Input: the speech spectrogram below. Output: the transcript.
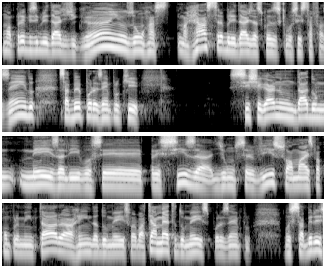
uma previsibilidade de ganhos, ou um rast uma rastreabilidade das coisas que você está fazendo. Saber, por exemplo, que se chegar num dado mês ali, você precisa de um serviço a mais para complementar a renda do mês, para bater a meta do mês, por exemplo. Você saber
